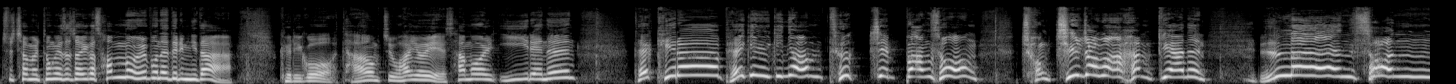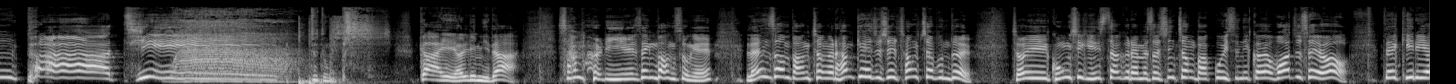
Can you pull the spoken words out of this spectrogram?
추첨을 통해서 저희가 선물 보내드립니다. 그리고 다음 주 화요일 3월 2일에는 데키라 100일 기념 특집 방송 정치자와 함께하는 랜선 파티 두둥가 열립니다. 3월 2일 생방송에 랜선 방청을 함께 해주실 청취자분들 저희 공식 인스타그램에서 신청받고 있으니까요 와주세요. 데키리,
